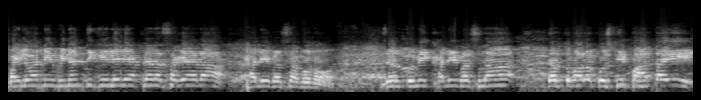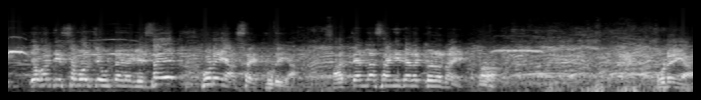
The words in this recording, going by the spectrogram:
पैलवांनी विनंती केलेली आपल्याला सगळ्याला. खाली बसा म्हणून. जर तुम्ही खाली बसला तर तुम्हाला कुस्ती पाहता येईल. तेव्हा ती समोरचे उठायला लागले. साहेब पुढे या साहेब पुढे या. त्यांना सांगितलेलं कळलं नाही. हा. पुढे या.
